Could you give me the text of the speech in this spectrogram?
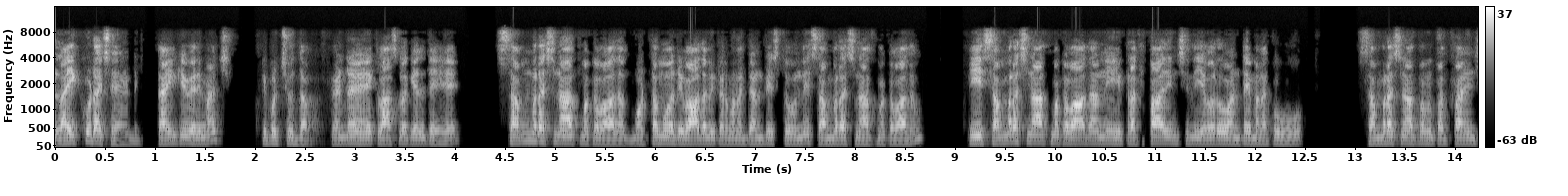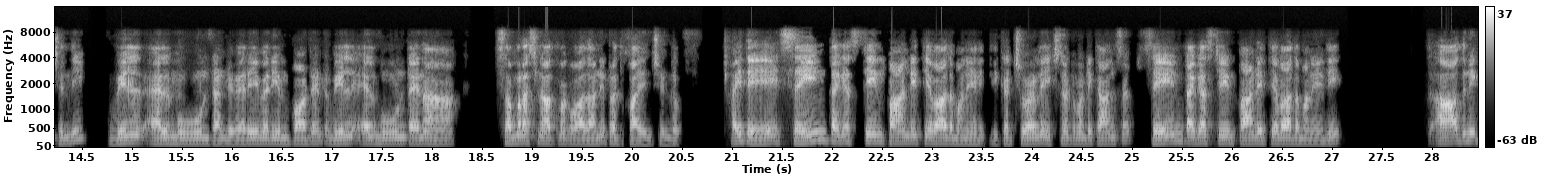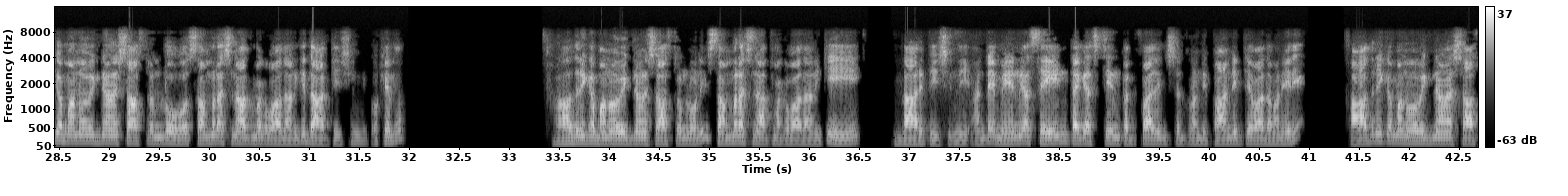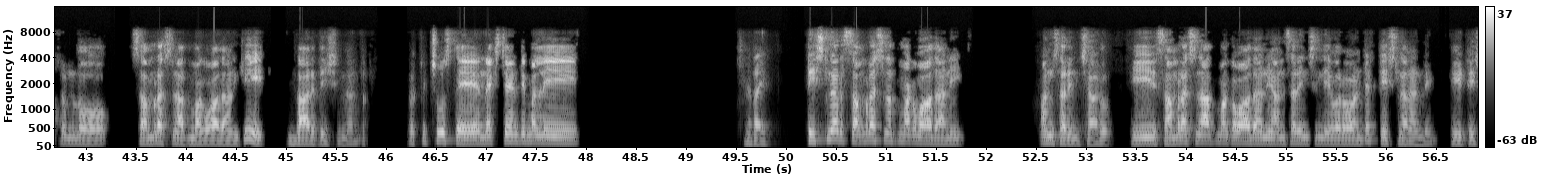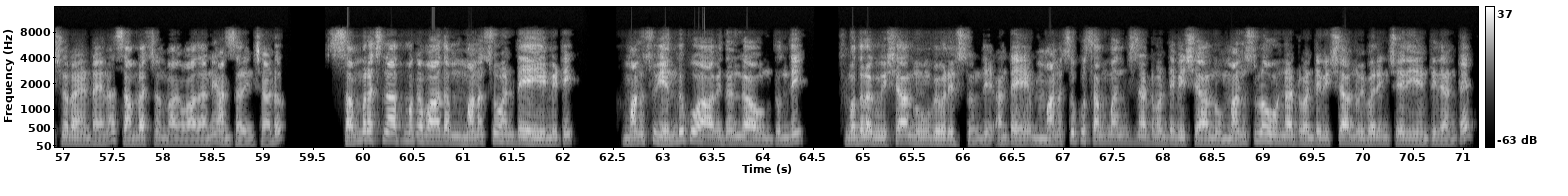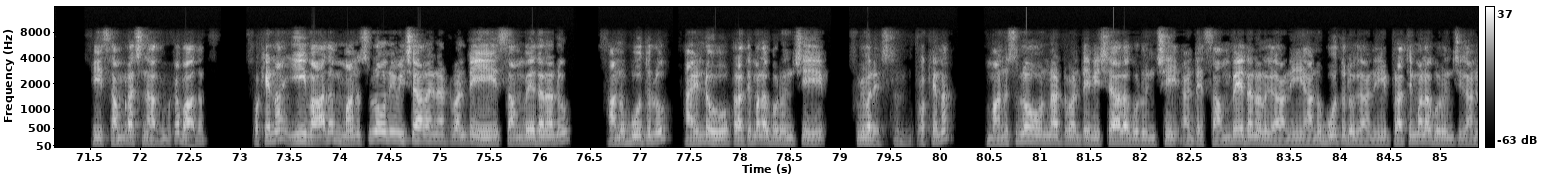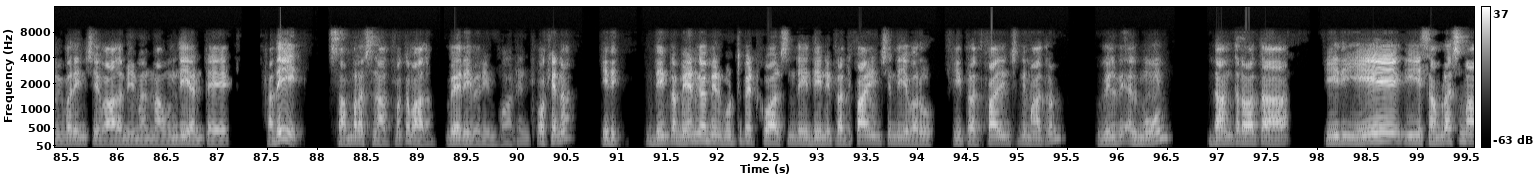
లైక్ కూడా చేయండి. Thank you very much. ఇప్పుడు చూద్దాం. వెంటనే క్లాస్లోకి వెళ్తే సంరచనాత్మక వాదం మొట్టమొదటి వాదం ఇక్కడ మనకు కనిపిస్తూ ఉంది. సంరచనాత్మక వాదం ఈ సంరచనాత్మక వాదాన్ని ప్రతిపాదించింది ఎవరు అంటే మనకు సంరచనాత్మక ప్రతిపాదించింది విల్ ఎల్ మూంట్ అండి. Very very important. Wilhelm Wundt అయిన సంరచనాత్మక వాదాన్ని ప్రతిపాదించిండు. అయితే సెయింట్ అగస్టీన్ పాండిత్యవాదం అనేది ఇక్కడ చూడండి ఇచ్చినటువంటి కాన్సెప్ట్ సెయింట్ అగస్టీన్ పాండిత్యవాదం అనేది ఆధునిక మనోవిజ్ఞాన శాస్త్రంలో సంరచనాత్మకవాదానికి దారితీసింది. ఓకేనా? ఆధునిక మనోవిజ్ఞాన శాస్త్రంలోని సంరచనాత్మకవాదానికి దారితీసింది. అంటే మెయిన్గా సెయింట్ అగస్టిన్ ప్రతిపాదించినటువంటి పాండిత్యవాదం అనేది ఆధునిక మనోవిజ్ఞాన శాస్త్రంలో సంరచనాత్మకవాదానికి దారితీసిందంట. ఓకే చూస్తే నెక్స్ట్ ఏంటి మళ్ళీ? రైట్. టిష్నర్ సంరచనాత్మకవాదాన్ని అనుసరించాడు. ఈ సంరచనాత్మక వాదాన్ని అనుసరించింది ఎవరు అంటే టిష్నర్ అండి. ఈ టిష్నర్ అంటే ఆయన సంరచనాత్మక వాదాన్ని అనుసరించాడు. సంరచనాత్మక వాదం మనసు అంటే ఏమిటి? మనసు ఎందుకు ఆ విధంగా ఉంటుంది? మొదలగు విషయాలను వివరిస్తుంది. అంటే మనసుకు సంబంధించినటువంటి విషయాలను మనసులో ఉన్నటువంటి విషయాలను వివరించేది ఏంటిది అంటే ఈ సంరచనాత్మక వాదం ఓకేనా? ఈ వాదం మనసులోని విషయాలైనటువంటి సంవేదనలు అనుభూతులు అండ్ ప్రతిమల గురించి వివరిస్తుంది. ఓకేనా? మనసులో ఉన్నటువంటి విషయాల గురించి అంటే సంవేదనలు కానీ అనుభూతులు కానీ ప్రతిమల గురించి కానీ వివరించే వాదం ఏమన్నా ఉంది అంటే అది సంరచనాత్మక వాదం. వెరీ వెరీ ఇంపార్టెంట్ ఓకేనా ఇది. దీంట్లో మెయిన్గా మీరు గుర్తుపెట్టుకోవాల్సింది దీన్ని ప్రతిపాదించింది ఎవరు? ఈ ప్రతిపాదించింది మాత్రం విల్ ఎల్ మూన్ దాని తర్వాత ఇది ఏ ఈ సంరచన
